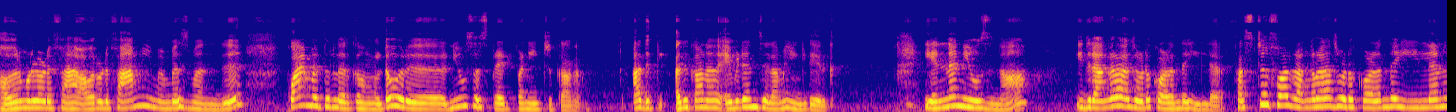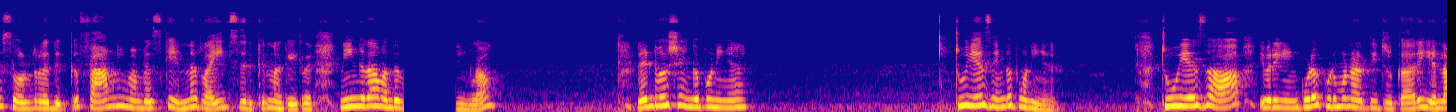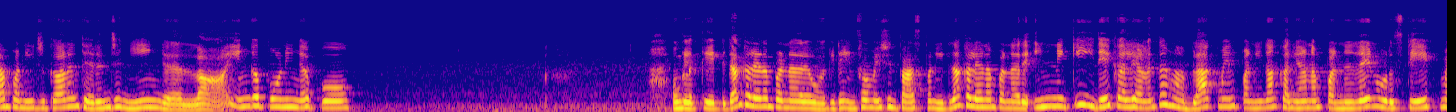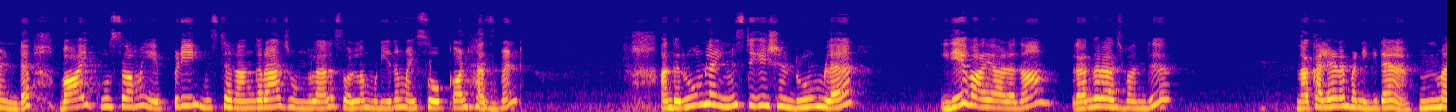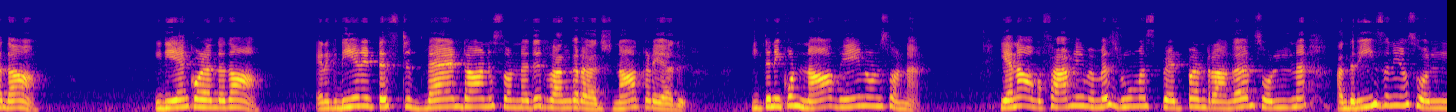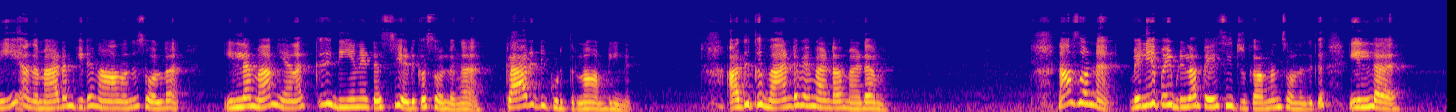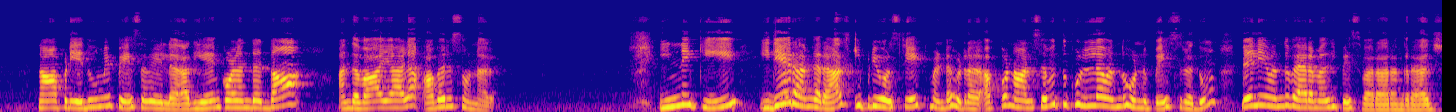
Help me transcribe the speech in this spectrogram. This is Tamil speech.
அவங்களோட ஃபே அவரோட ஃபேமிலி மெம்பர்ஸ் வந்து கோயம்புத்தூர்ல இருக்கவங்கள்ட்ட ஒரு நியூஸை ஸ்ப்ரெட் பண்ணிட்டு இருக்காங்க அதுக்கு அதுக்கான எவிடன்ஸ் எல்லாமே என்கிட்ட இருக்கு. என்ன நியூஸ்னா இது ரங்கராஜோட குழந்தை இல்லை. ஃபர்ஸ்ட் ஆஃப் ஆல் ரங்கராஜோட குழந்தை இல்லைன்னு சொல்றதுக்கு ஃபேமிலி மெம்பர்ஸ்க்கு என்ன ரைட்ஸ் இருக்குன்னு நான் கேட்குறேன் நீங்க தான் வந்து ரெண்டு வருஷம் எங்க போனீங்க? டூ இயர்ஸ் எங்க போனீங்க? டூ இயர்ஸா இவர் என் கூட குடும்பம் நடத்திட்டு இருக்காரு எல்லாம் பண்ணிட்டு இருக்காருன்னு தெரிஞ்சு நீங்க எல்லாம் எங்க போனீங்க அப்போ? உங்களை கேட்டு தான் கல்யாணம் பண்ணாரு உங்ககிட்ட இன்ஃபர்மேஷன் பாஸ் பண்ணிட்டு தான் கல்யாணம் பண்ணாரு. இன்னைக்கு இதே கல்யாணத்தை நான் பிளாக்மெயில் பண்ணி தான் கல்யாணம் பண்ணுறேன்னு ஒரு ஸ்டேட்மெண்ட்டை வாய் கூசாம எப்படி மிஸ்டர் ரங்கராஜ் உங்களால சொல்ல முடியுது மை சோ கால்ட் ஹஸ்பண்ட் அந்த ரூம்ல இன்வெஸ்டிகேஷன் ரூம்ல இதே வாயால தான் ரங்கராஜ் வந்து நான் கல்யாணம் பண்ணிக்கிட்டேன் உண்மைதான். இது ஏன் குழந்தை தான் எனக்கு டிஎன்ஏ டெஸ்ட் வேண்டான்னு சொன்னது ரங்கராஜ் நான் கிடையாது. இத்தனைக்கும் நான் வேணும்னு சொன்னேன். ஏன்னா அவங்க ஃபேமிலி மெம்பர்ஸ் ரூமர் ஸ்ப்ரெட் பண்றாங்கன்னு சொன்ன அந்த ரீசனையும் சொல்லி அந்த மேடம் கிட்ட நான் வந்து சொல்றேன். இல்ல மேம் எனக்கு டிஎன்ஏ டெஸ்ட் எடுக்க சொல்லுங்க. கிளாரிட்டி கொடுத்துடலாம் அப்படின்னு. அதுக்கு வேண்டவே வேண்டாம் மேடம் நான் சொன்னேன் வெளியே போய் இப்படிலாம் பேசிட்டு இருக்காங்கன்னு சொன்னதுக்கு இல்ல நான் அப்படி எதுவுமே பேசவே இல்லை. அது என் குழந்தை தான் அந்த வாயால அவரு சொன்னாரு. இன்னைக்கு இதே ரங்கராஜ் இப்படி ஒரு ஸ்டேட்மெண்ட்டை விடுறாரு. அப்போ நாலு செவத்துக்குள்ள வந்து ஒன்னு பேசுறதும் வெளியே வந்து வேற மாதிரி பேசுவாரா ரங்கராஜ்?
